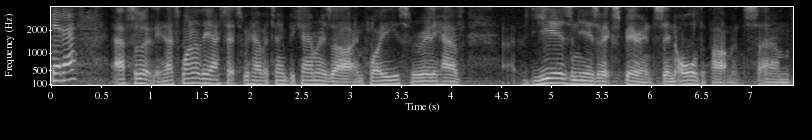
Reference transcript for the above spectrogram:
fit us. Absolutely. That's one of the assets we have at Tempe Camera is our employees who really have years and years of experience in all departments. Um,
